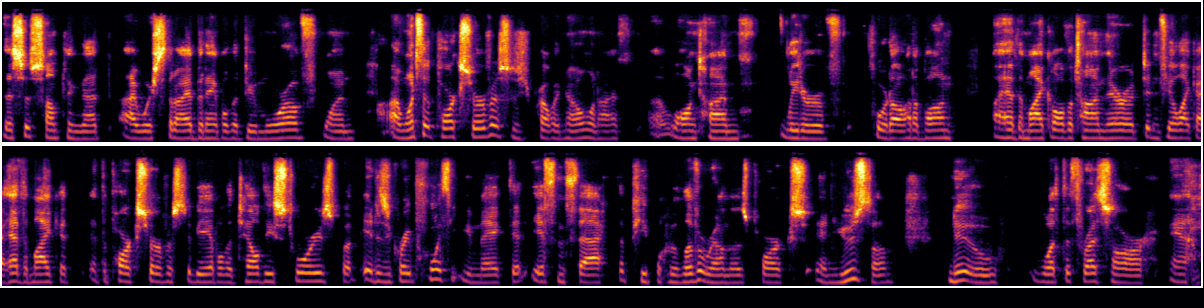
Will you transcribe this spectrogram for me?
this is something that i wish that i had been able to do more of when i went to the park service as you probably know when i a long time leader of florida audubon i had the mic all the time there it didn't feel like i had the mic at, at the park service to be able to tell these stories but it is a great point that you make that if in fact the people who live around those parks and use them knew what the threats are and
